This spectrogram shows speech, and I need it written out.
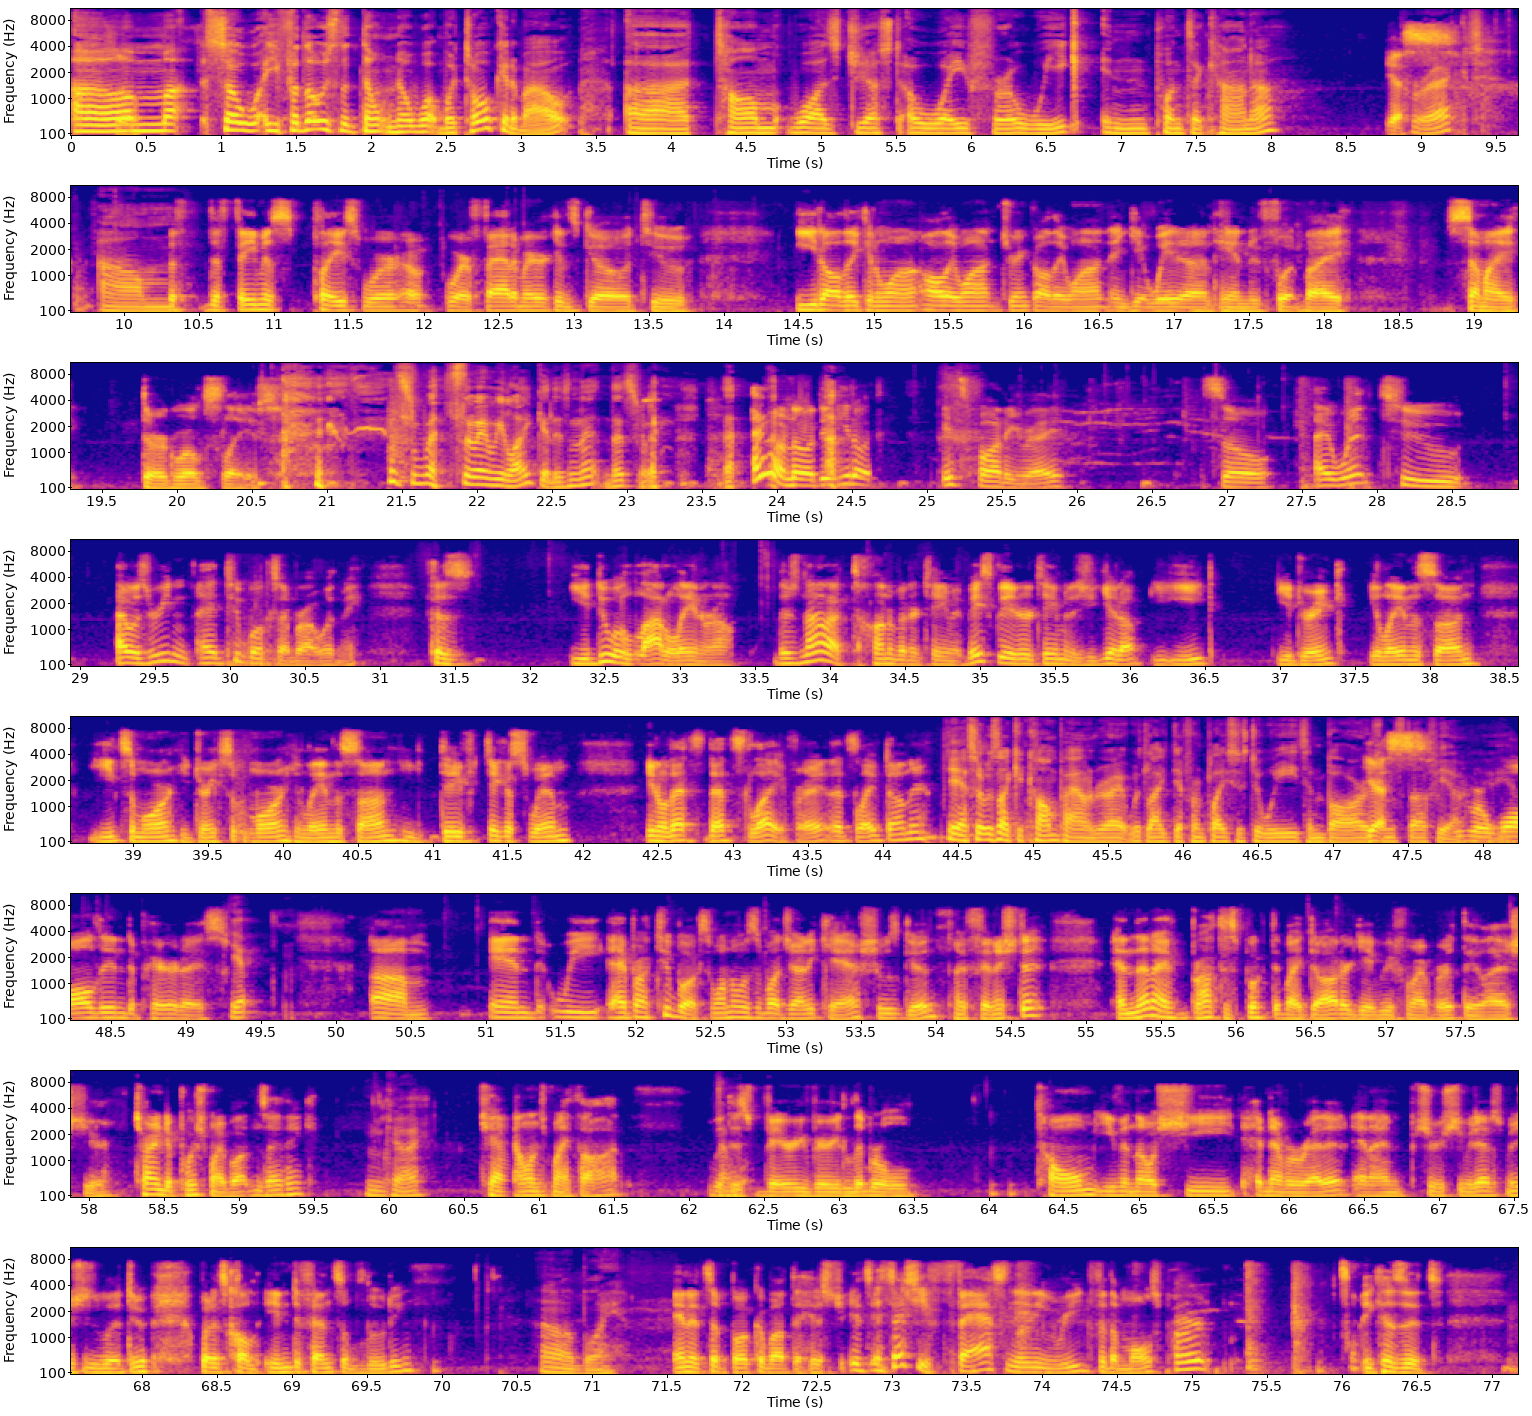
Um, so. for those that don't know what we're talking about, uh, Tom was just away for a week in Punta Cana, Yes. correct? Um, the, the famous place where uh, where fat Americans go to eat all they can want, all they want, drink all they want, and get waited on hand and foot by semi third world slaves. that's, that's the way we like it, isn't it? That's what. I don't know, dude. You know, it's funny, right? So I went to, I was reading. I had two books I brought with me because you do a lot of laying around. There's not a ton of entertainment. Basically, entertainment is you get up, you eat, you drink, you lay in the sun, you eat some more, you drink some more, you lay in the sun, you take, take a swim. You know, that's that's life, right? That's life down there. Yeah, so it was like a compound, right, with like different places to eat and bars and stuff. Yeah, we were yeah. walled into paradise. Yep. Um, and we, I brought two books. One was about Johnny Cash. It was good. I finished it, and then I brought this book that my daughter gave me for my birthday last year, trying to push my buttons. I think Okay. challenge my thought with this very very liberal tome, even though she had never read it, and I'm sure she would have some issues with it too. But it's called In Defense of Looting, Oh boy. and it's a book about the history. It's it's actually a fascinating read for the most part because it's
